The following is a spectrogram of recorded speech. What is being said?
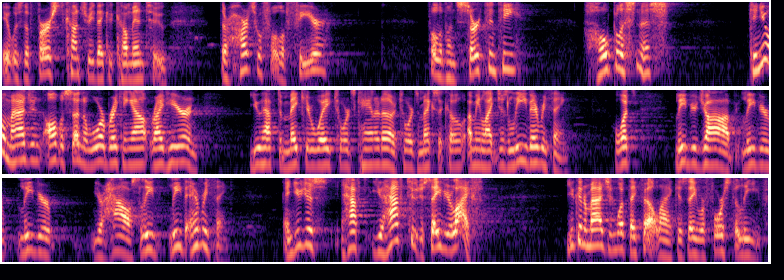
it was the first country they could come into. Their hearts were full of fear, full of uncertainty, hopelessness. Can you imagine all of a sudden a war breaking out right here and you have to make your way towards Canada or towards Mexico. I mean, like just leave everything. What? Leave your job, leave your leave your your house, leave leave everything, and you just have to, you have to to save your life. You can imagine what they felt like as they were forced to leave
